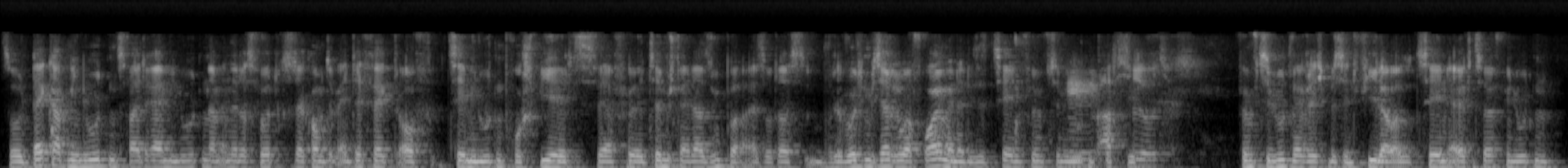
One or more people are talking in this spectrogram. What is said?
so Backup-Minuten, zwei, drei Minuten am Ende des Viertels, der kommt im Endeffekt auf zehn Minuten pro Spiel. Das wäre für Tim Schneider super. Also das, da würde ich mich sehr darüber freuen, wenn er diese 10, 15 Minuten mm, Absolut. 15 Minuten wäre vielleicht ein bisschen viel, aber so 10, 11, 12 Minuten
